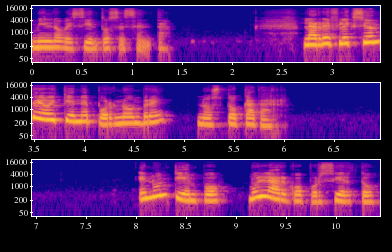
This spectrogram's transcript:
1960. La reflexión de hoy tiene por nombre Nos toca dar. En un tiempo, muy largo, por cierto,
